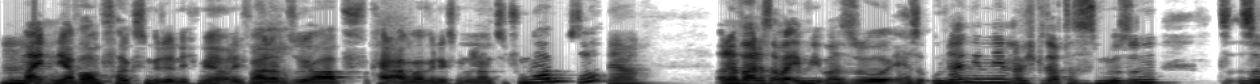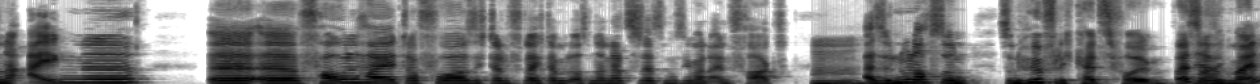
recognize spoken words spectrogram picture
und Mhm. meinten, ja, warum folgst du mir denn nicht mehr? Und ich war dann so, ja, pf, keine Ahnung, weil wir nichts miteinander zu tun haben, so. Ja. Und dann war das aber irgendwie immer so, ja, so unangenehm. Da habe ich gedacht, das ist nur so, ein, so eine eigene äh, äh, Faulheit davor, sich dann vielleicht damit auseinanderzusetzen, dass jemand einen fragt. Mhm. Also nur noch so ein, so ein Höflichkeitsfolgen. Weißt du, Ja. was ich meine?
